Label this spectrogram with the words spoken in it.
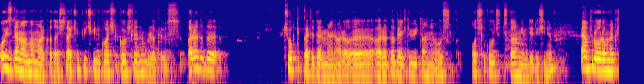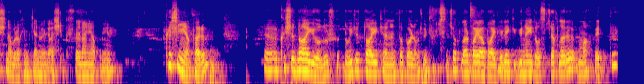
O yüzden almam arkadaşlar. Çünkü 3 günlük açlık oruçlarını bırakıyoruz. Arada da çok dikkat ederim yani ara, e, arada belki bir tane oşluk, oşluk orucu tutar mıyım diye düşünüyorum. Ben programın akışına bırakayım kendime öyle açlık falan yapmayayım. Kışın yaparım. E, kışın daha iyi olur. Vücut daha iyi kendini toparlamış. Çünkü sıcaklar bayağı baydı. Hele ki Güneydoğu sıcakları mahvetti.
